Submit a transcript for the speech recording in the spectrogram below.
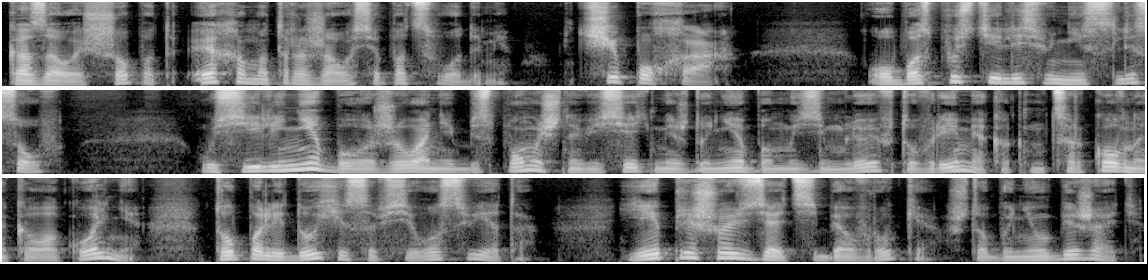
Казалось, шепот эхом отражался под сводами. «Чепуха!» Оба спустились вниз с лесов. У Сили не было желания беспомощно висеть между небом и землей в то время, как на церковной колокольне топали духи со всего света. Ей пришлось взять себя в руки, чтобы не убежать.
